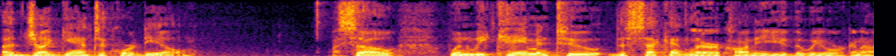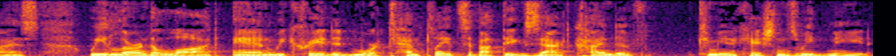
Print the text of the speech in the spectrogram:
a gigantic ordeal. So when we came into the second Laracon EU that we organized, we learned a lot and we created more templates about the exact kind of communications we'd need.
